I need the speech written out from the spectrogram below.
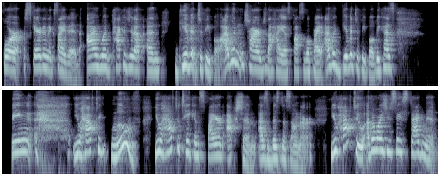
for scared and excited, I would package it up and give it to people. I wouldn't charge the highest possible price. I would give it to people because being you have to move. You have to take inspired action as a business owner. You have to, otherwise you stay stagnant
